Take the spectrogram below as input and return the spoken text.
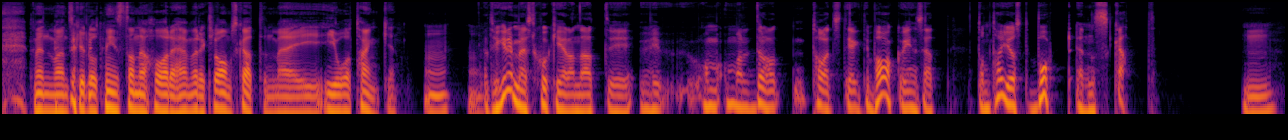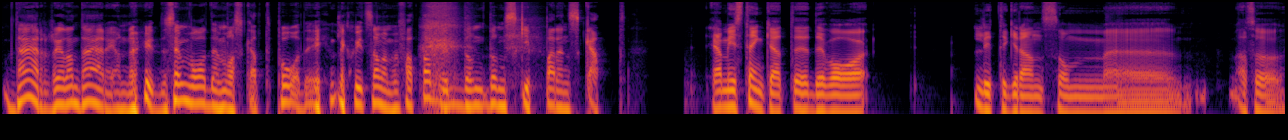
men man skulle åtminstone ha det här med reklamskatten med i, i åtanke. Mm. Mm. Jag tycker det är mest chockerande att vi, vi, om, om man drar, tar ett steg tillbaka och inser att de tar just bort en skatt. Mm. Där, redan där är jag nöjd. Sen vad den var skatt på, det är egentligen skitsamma. Men fatta att vi- de, de skippar en skatt. Jag misstänker att det, det var lite grann som, eh, alltså,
